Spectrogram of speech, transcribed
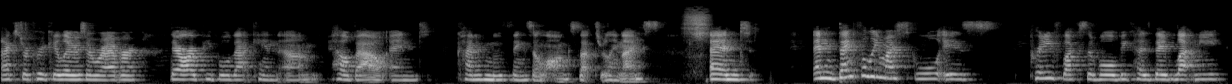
extracurriculars or wherever, there are people that can um, help out and kind of move things along. So that's really nice. And and thankfully my school is pretty flexible because they've let me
